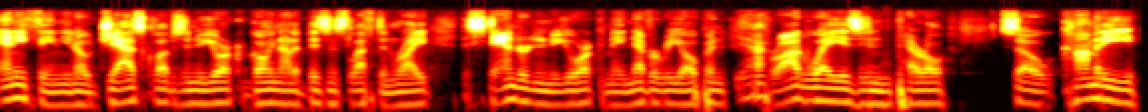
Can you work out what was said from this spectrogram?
anything, you know, jazz clubs in New York are going out of business left and right. The Standard in New York may never reopen. Yeah. Broadway is in peril. So comedy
